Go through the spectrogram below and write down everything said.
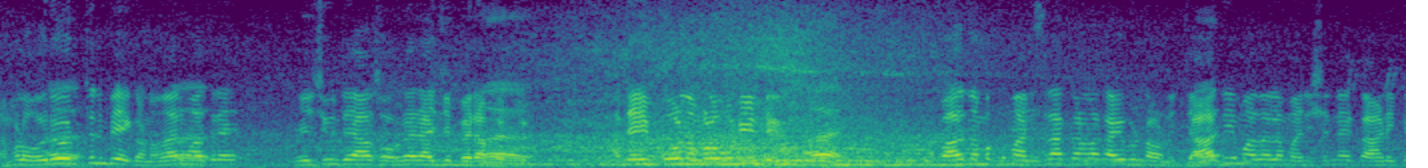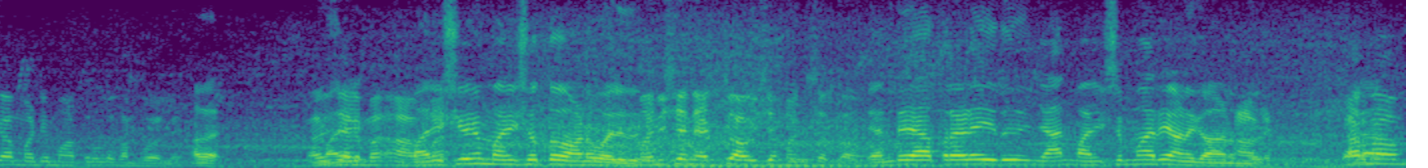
നമ്മൾ ഓരോരുത്തരും ഉപയോഗിക്കണം എന്നാൽ മാത്രമേ യേശുവിന്റെ ആ സ്വർഗരാജ്യം വരാൻ പറ്റും. അതേ ഇപ്പോൾ നമ്മളെ കൂടിയുണ്ട്. അപ്പൊ അത് നമുക്ക് മനസ്സിലാക്കാനുള്ള കഴിവുണ്ടാവണം. ജാതി മതമല്ല മനുഷ്യനെ കാണിക്കാൻ വേണ്ടി മാത്രമുള്ള സംഭവമല്ലേ? മനുഷ്യനും മനുഷ്യത്വമാണ് വലുത്. മനുഷ്യൻ ഏറ്റവും ആവശ്യം മനുഷ്യത്വം എന്റെ യാത്രയുടെ ഇത് ഞാൻ മനുഷ്യന്മാരെയാണ് കാണുന്നത്. കാരണം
